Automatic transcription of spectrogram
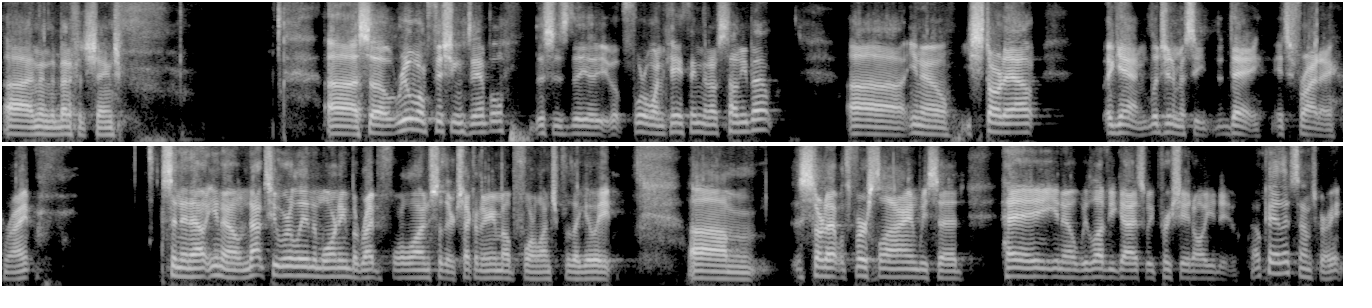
Uh, and then the benefits change. Uh, so real world phishing example. This is the 401k thing that I was telling you about. Uh, you know, you start out again, legitimacy, the day, it's Friday, right? Send it out, you know, not too early in the morning, but right before lunch. So they're checking their email before lunch before they go eat. Um, start out with first line. We said, "Hey, you know, we love you guys. We appreciate all you do." Okay, that sounds great.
